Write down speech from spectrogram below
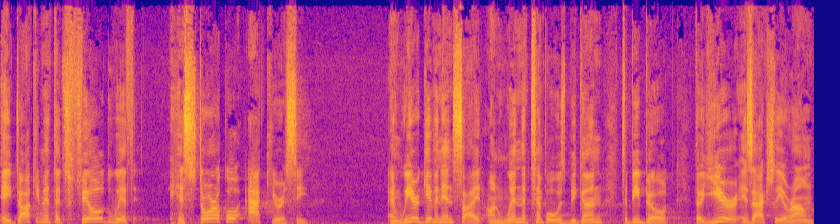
a document that's filled with historical accuracy. And we are given insight on when the temple was begun to be built. The year is actually around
